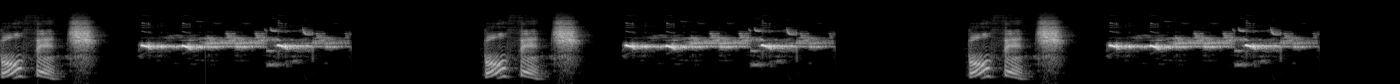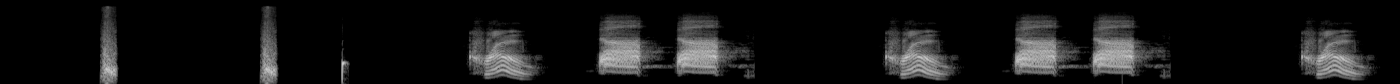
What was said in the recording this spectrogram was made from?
Bullfinch. Bullfinch. Bullfinch. Crow. Crow. Crow.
